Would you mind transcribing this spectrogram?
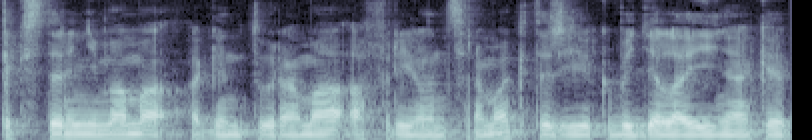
externíma agenturama a freelancerama, kteří jakoby dělají nějaké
